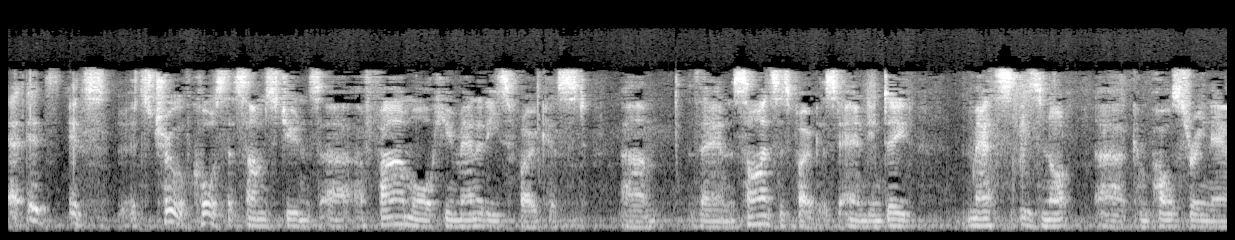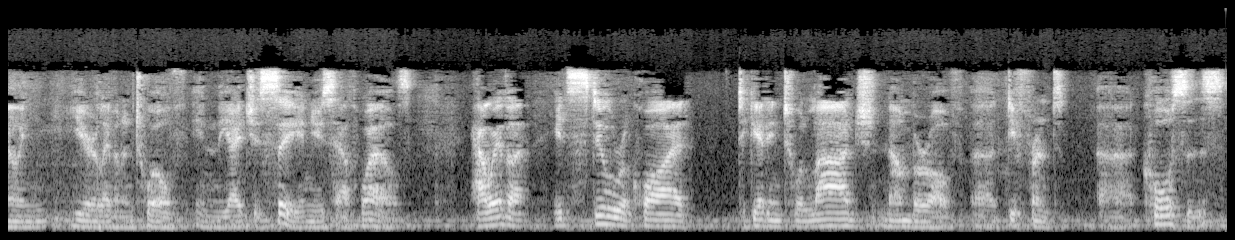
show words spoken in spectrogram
It's it's it's true, of course, that some students are, are far more humanities focused um, than sciences focused, and indeed, maths is not uh, compulsory now in year 11 and 12 in the HSC in New South Wales. However, it's still required to get into a large number of uh, different uh, courses,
